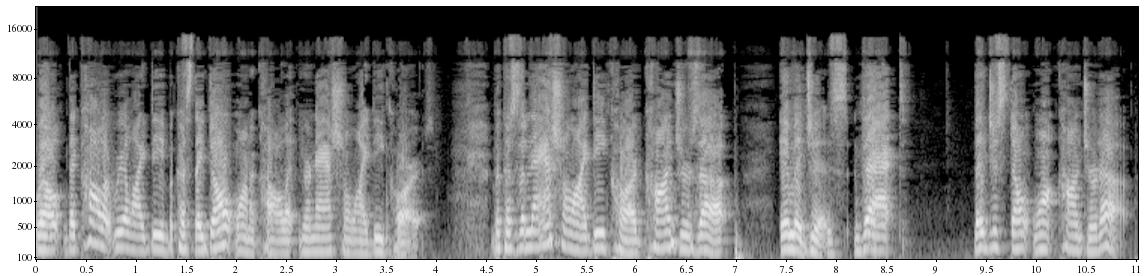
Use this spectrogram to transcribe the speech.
Well, they call it real ID because they don't want to call it your national ID card. Because the national ID card conjures up images that they just don't want conjured up.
